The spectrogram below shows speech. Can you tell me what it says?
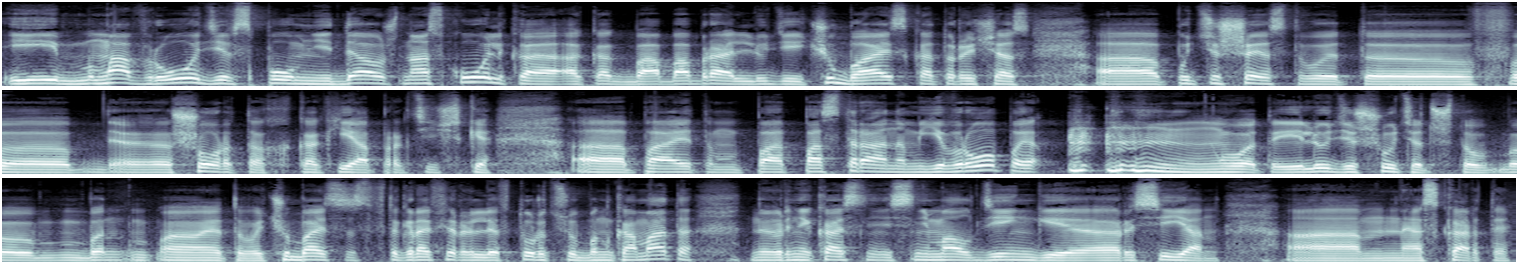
и Мавроди вспомнить, да, уж насколько а, как бы обобрали людей. Чубайс, который сейчас э, путешествует э, в э, шортах, как я практически, э, по, этому, по, по странам Европы. вот, и люди шутят, что э, этого Чубайса сфотографировали в Турцию банкомата, наверняка снимал деньги россиян э, с карты.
